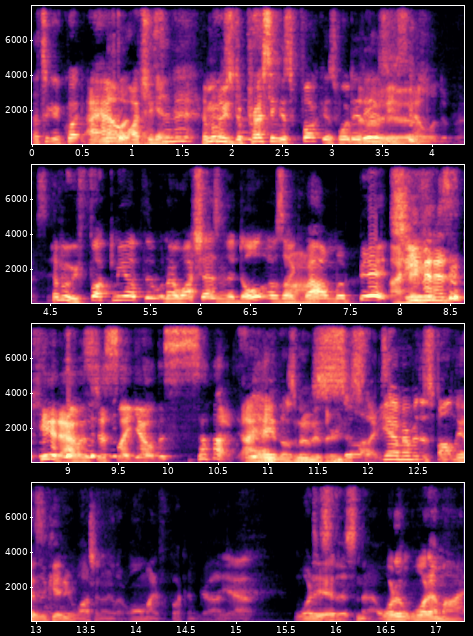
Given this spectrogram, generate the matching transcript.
That's a good question. I have no, to watch again. isn't it That movie's Christmas? depressing as fuck, is what it That is. movie movie's is. hella depressing. That movie fucked me up. That when I watched it as an adult, I was like, Uh-huh. "Wow, I'm a bitch." I hate- Even as a kid, I was just like, "Yo, this sucks." I Yeah, hate those it movies that are just like, yeah, I remember this fondly as a kid, and you're watching it, and you're like, oh my fucking god, Yeah. what is Dude. this now? What what am I?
